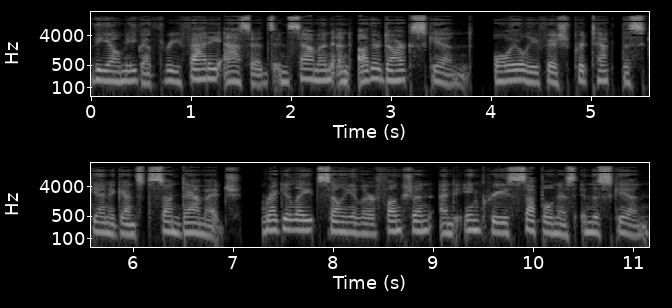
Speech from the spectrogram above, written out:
The omega 3 fatty acids in salmon and other dark skinned, oily fish protect the skin against sun damage regulate cellular function and increase suppleness in the skin.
